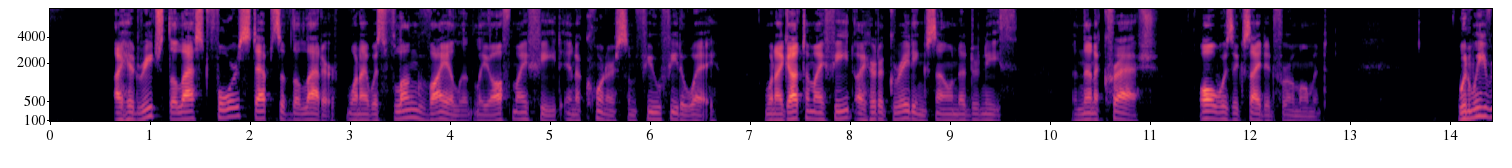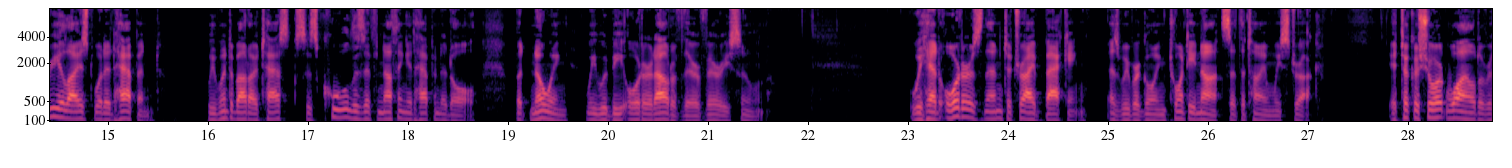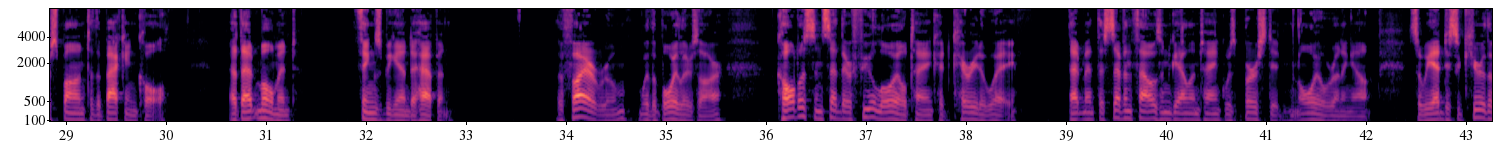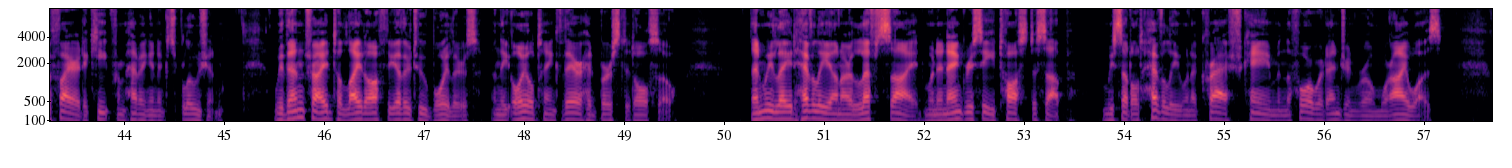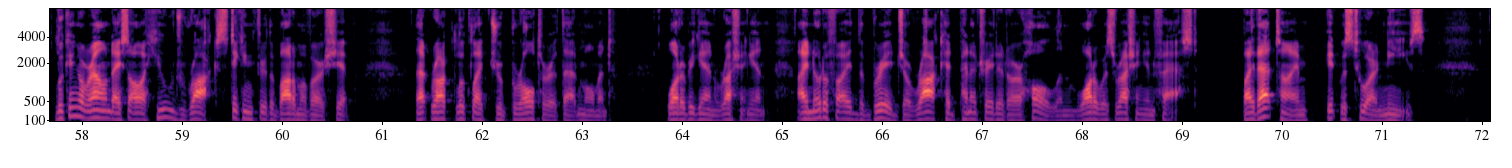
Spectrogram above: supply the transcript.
I had reached the last four steps of the ladder when I was flung violently off my feet in a corner some few feet away. When I got to my feet, I heard a grating sound underneath and then a crash. All was excited for a moment. When we realized what had happened, we went about our tasks as cool as if nothing had happened at all, but knowing we would be ordered out of there very soon. We had orders then to try backing, as we were going 20 knots at the time we struck. It took a short while to respond to the backing call. At that moment, things began to happen. The fire room, where the boilers are, called us and said their fuel oil tank had carried away. That meant the 7,000 gallon tank was bursted and oil running out, so we had to secure the fire to keep from having an explosion. We then tried to light off the other two boilers, and the oil tank there had bursted also. Then we laid heavily on our left side when an angry sea tossed us up. We settled heavily when a crash came in the forward engine room where I was. Looking around, I saw a huge rock sticking through the bottom of our ship. That rock looked like Gibraltar at that moment. Water began rushing in. I notified the bridge a rock had penetrated our hull and water was rushing in fast. By that time, it was to our knees.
